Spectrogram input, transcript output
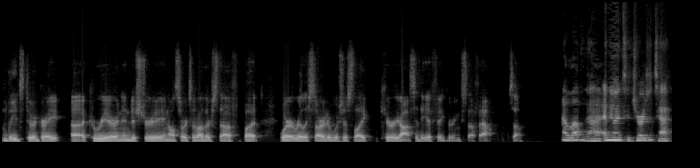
leads to a great uh, career and industry and all sorts of other stuff. But where it really started was just like curiosity of figuring stuff out. So I love that. And you went to Georgia Tech,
